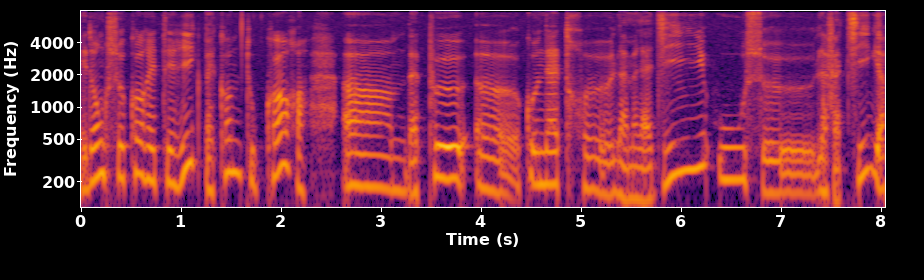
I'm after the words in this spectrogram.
Et donc ce corps éthérique, ben, comme tout corps, euh, ben, peut euh, connaître euh, la maladie ou la fatigue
